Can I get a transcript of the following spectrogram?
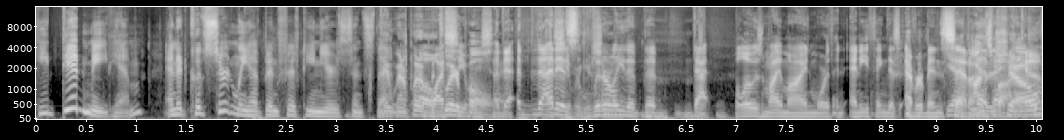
He did meet him, and it could certainly have been 15 years since then. Hey, we're going to put up Oh, a I Twitter see poll. saying. That, I see what you're literally saying. the, the that blows my mind more than anything that's ever been said on yeah, this that- show. You podcast.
